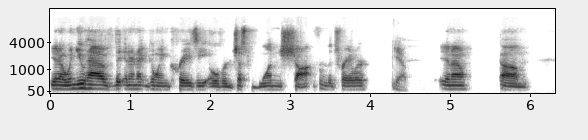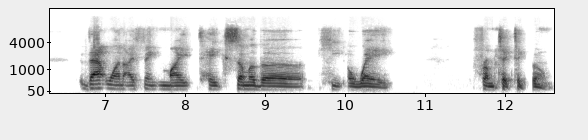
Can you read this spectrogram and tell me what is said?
You know, when you have the internet going crazy over just one shot from the trailer. Yeah. You know, um, that one I think might take some of the heat away from Tick Tick Boom.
